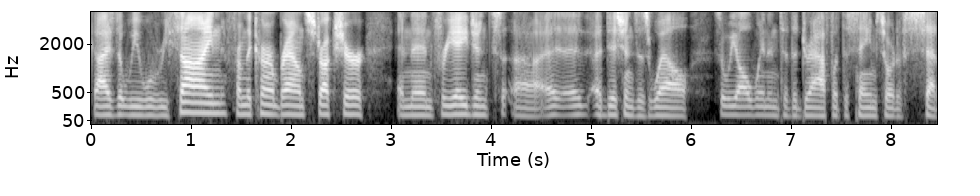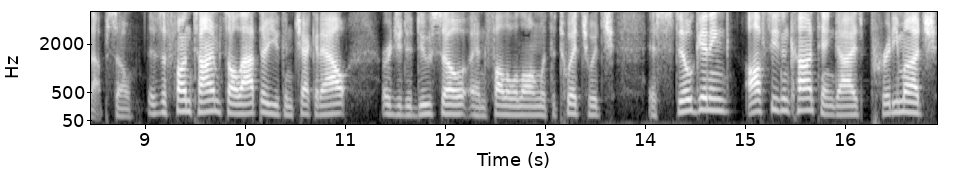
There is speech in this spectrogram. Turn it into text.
guys that we will resign from the current Brown structure, and then free agents uh, additions as well. So we all went into the draft with the same sort of setup. So it's a fun time. It's all out there. You can check it out. Urge you to do so and follow along with the Twitch, which is still getting off-season content, guys. Pretty much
